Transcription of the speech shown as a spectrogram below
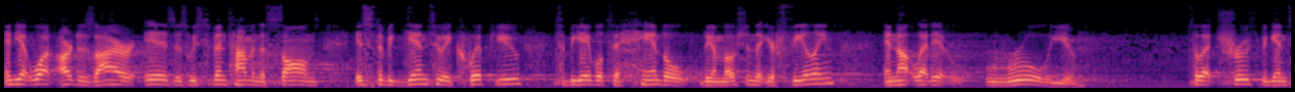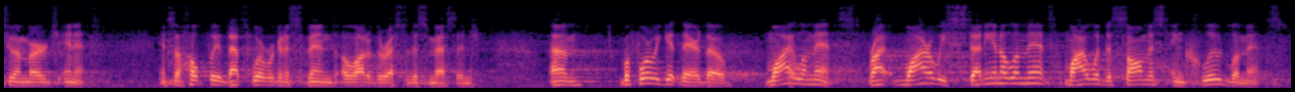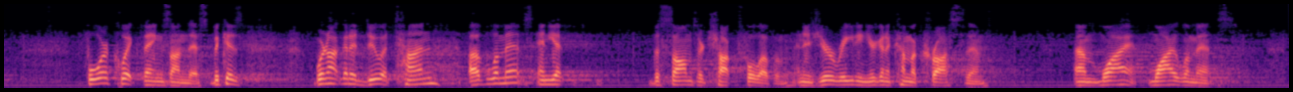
And yet, what our desire is, as we spend time in the Psalms, is to begin to equip you to be able to handle the emotion that you're feeling and not let it rule you. So that truth begin to emerge in it. And so hopefully that's where we're going to spend a lot of the rest of this message. Um, before we get there, though, why laments? Right? Why are we studying a lament? Why would the psalmist include laments? Four quick things on this, because we're not going to do a ton of laments, and yet the Psalms are chock full of them. And as you're reading, you're going to come across them. Um, why, why laments?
